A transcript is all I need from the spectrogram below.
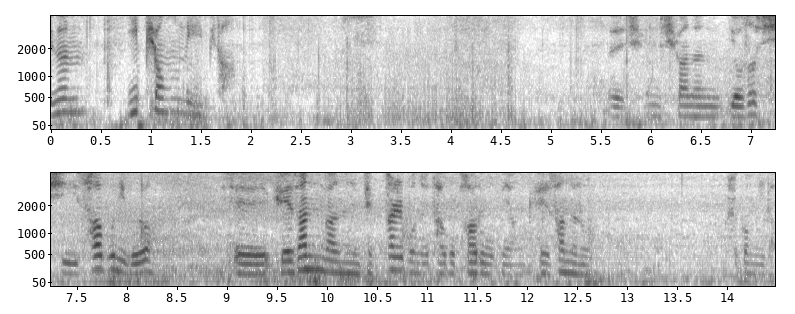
여기는 이평리입니다. 네, 지금 시간은 6시 4분이고요. 이제 괴산 가는 108번을 타고 바로 그냥 괴산으로 갈 겁니다.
